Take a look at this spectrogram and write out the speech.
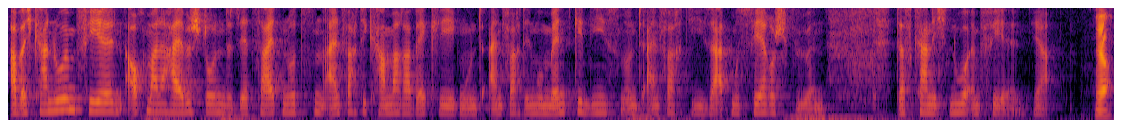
aber ich kann nur empfehlen, auch mal eine halbe Stunde der Zeit nutzen, einfach die Kamera weglegen und einfach den Moment genießen und einfach diese Atmosphäre spüren. Das kann ich nur empfehlen, ja. Ja,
